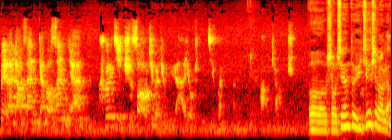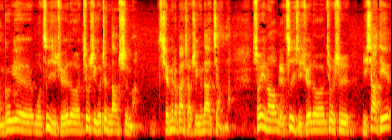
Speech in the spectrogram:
未来两三两到三年科技制造这个领域还有什么机会？啊，这样是。呃，首先对于接下来两个月，我自己觉得就是一个震荡市嘛。前面的半小时已经跟大家讲了，所以呢，我自己觉得就是你下跌。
